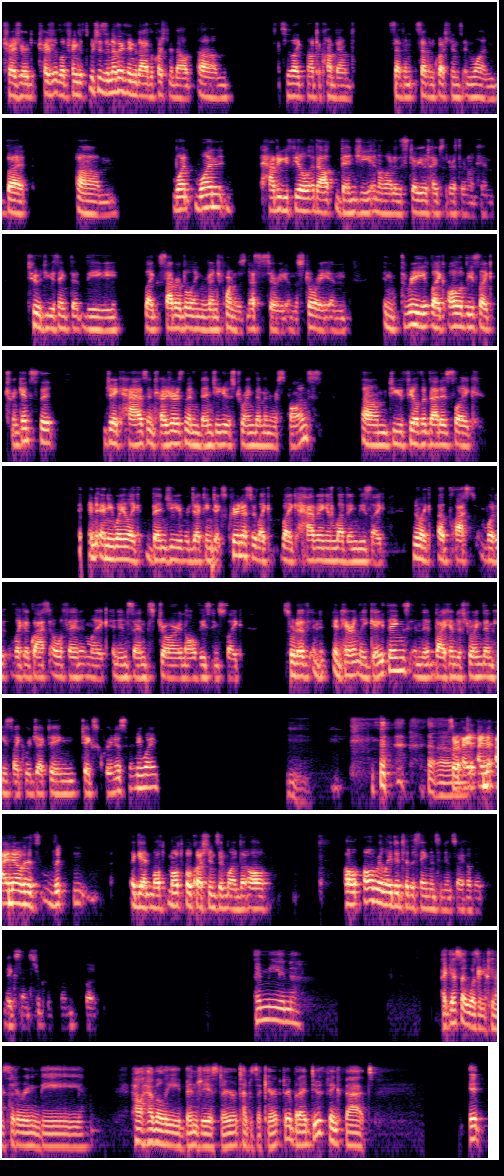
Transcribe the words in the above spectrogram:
treasured treasured little trinkets which is another thing that i have a question about um so like not to compound seven seven questions in one but um, one one how do you feel about benji and a lot of the stereotypes that are thrown on him? Two do you think that the like cyberbullying revenge porn was necessary in the story? And in three like all of these like trinkets that jake has and treasures and then benji destroying them in response um, do you feel that that is like in any way like Benji rejecting Jake's queerness or like like having and loving these like you know like a glass what like a glass elephant and like an incense jar and all these things like sort of in, inherently gay things and that by him destroying them he's like rejecting Jake's queerness in any way? Hmm. Sorry, I, I, I know that's again mul- multiple questions in one, but all all all related to the same incident. So I hope it makes sense to group them. But I mean, I guess I wasn't considering the how heavily Benji is stereotyped as a character, but I do think that it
